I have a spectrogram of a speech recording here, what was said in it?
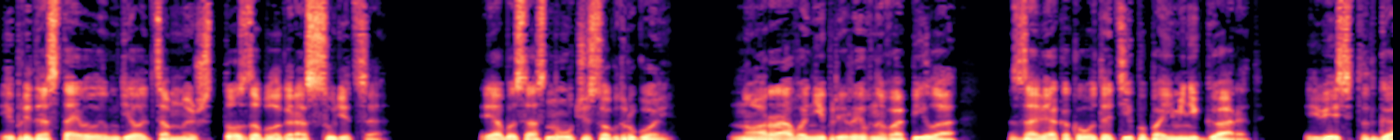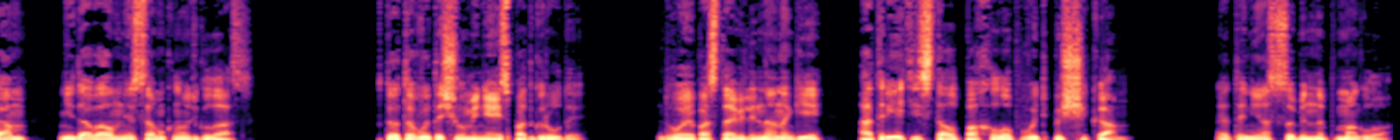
и предоставил им делать со мной что заблагорассудится. Я бы соснул часок-другой, но арава непрерывно вопила, зовя какого-то типа по имени Гаррет, и весь этот гам не давал мне сомкнуть глаз. Кто-то вытащил меня из-под груды. Двое поставили на ноги, а третий стал похлопывать по щекам. Это не особенно помогло.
